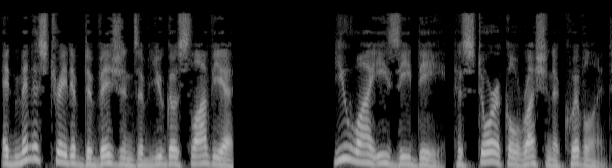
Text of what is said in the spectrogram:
Administrative divisions of Yugoslavia UYEZD, historical Russian equivalent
